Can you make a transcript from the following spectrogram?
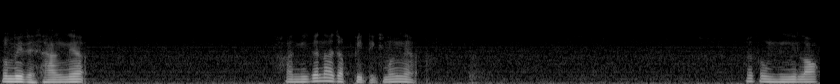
มันมีแต่ทางเนี้ยทางนี้ก็น่าจะปิดอีกมั้งเนี่ยถ้าตรงนี้ล็อก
